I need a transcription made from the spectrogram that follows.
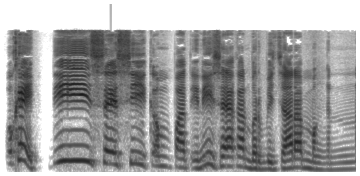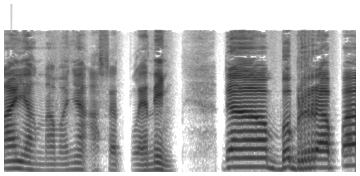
Oke, di sesi keempat ini saya akan berbicara mengenai yang namanya aset planning. Dan beberapa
